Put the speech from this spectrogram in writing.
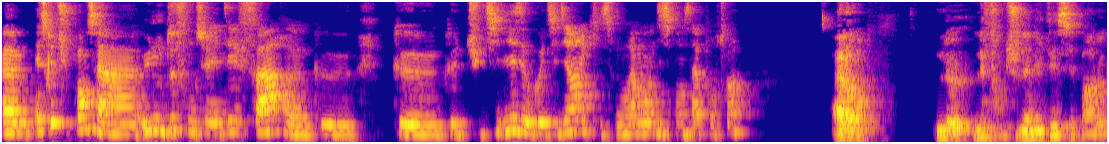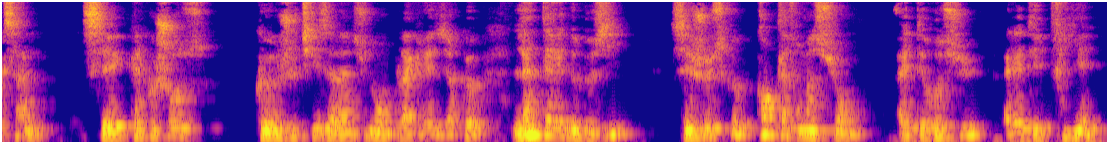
Est-ce que tu penses à une ou deux fonctionnalités phares que, que que tu utilises au quotidien et qui sont vraiment indispensables pour toi? Alors, le, les fonctionnalités, c'est paradoxal. C'est quelque chose que j'utilise à l'insu de mon plein gré. C'est-à-dire que l'intérêt de Buzzy, c'est juste que quand l'information a été reçue, elle a été triée,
